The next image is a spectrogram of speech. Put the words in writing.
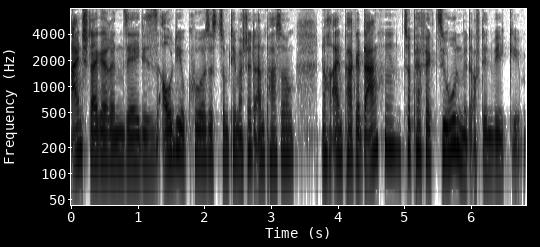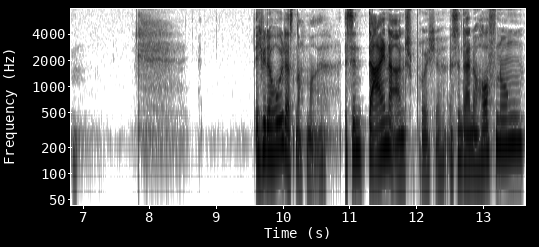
Einsteigerinnen-Serie, dieses Audiokurses zum Thema Schnittanpassung noch ein paar Gedanken zur Perfektion mit auf den Weg geben. Ich wiederhole das nochmal. Es sind deine Ansprüche, es sind deine Hoffnungen,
